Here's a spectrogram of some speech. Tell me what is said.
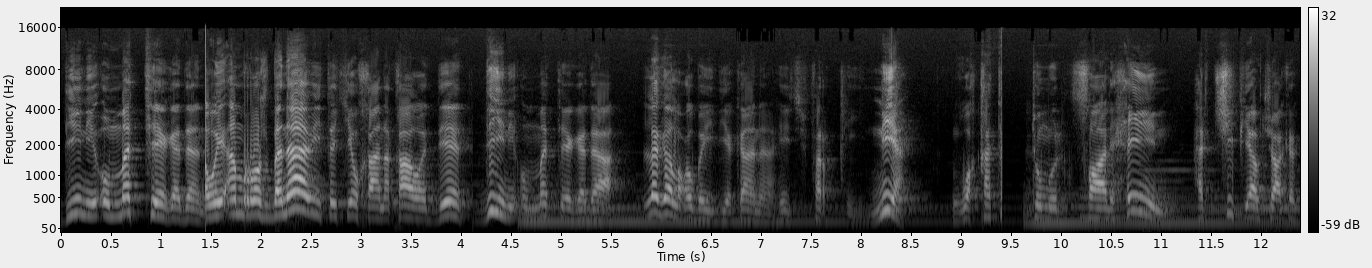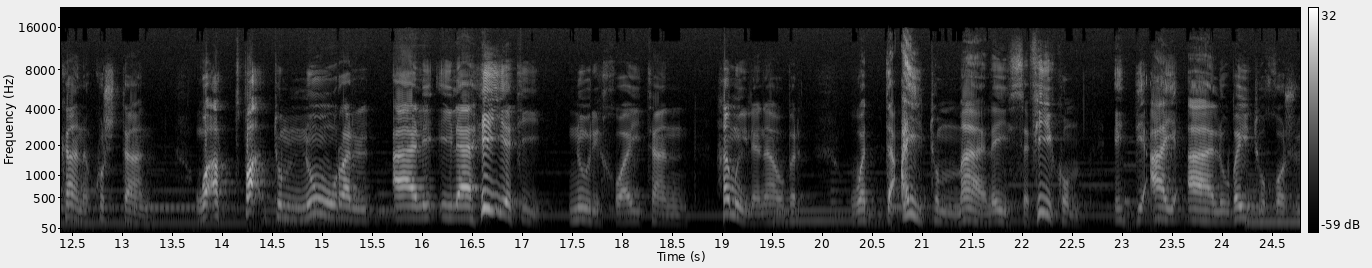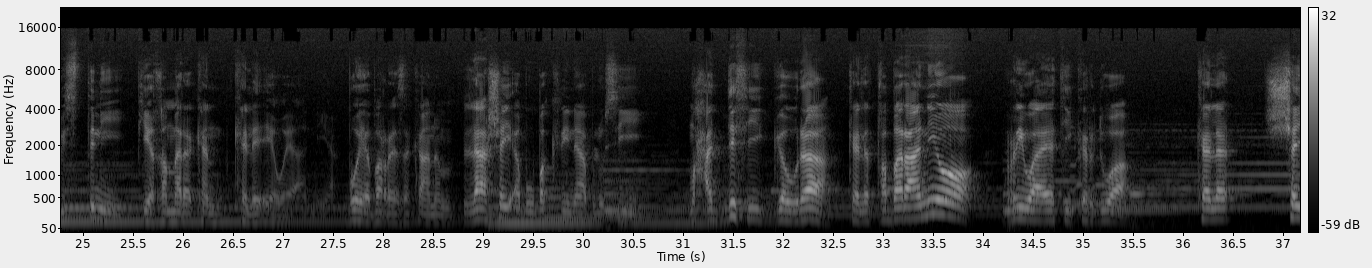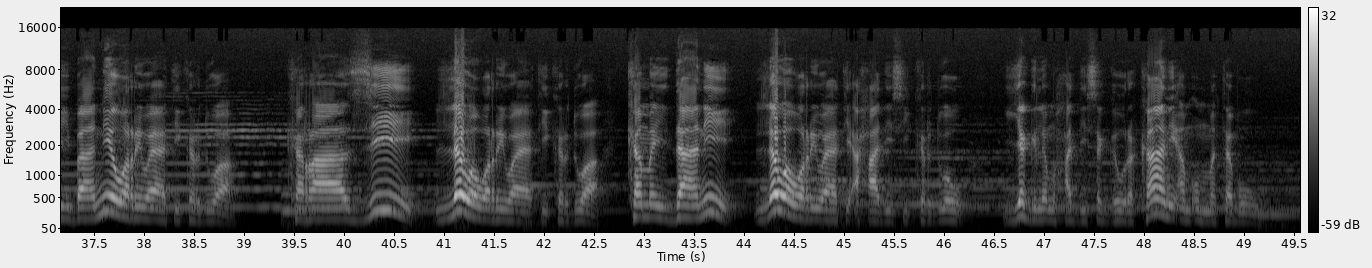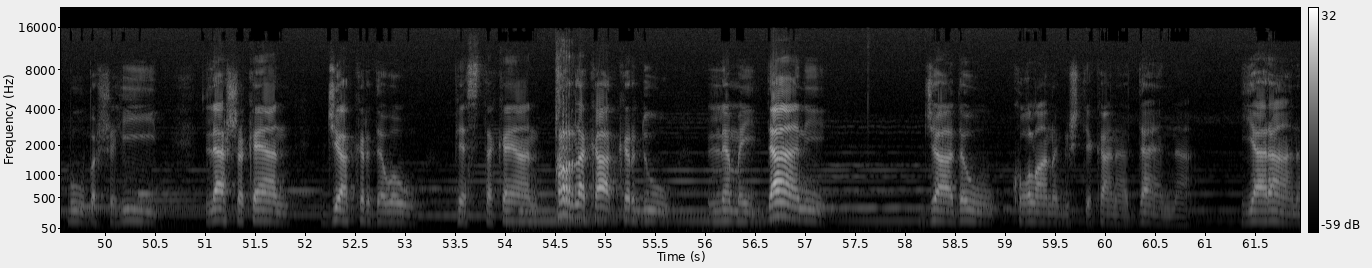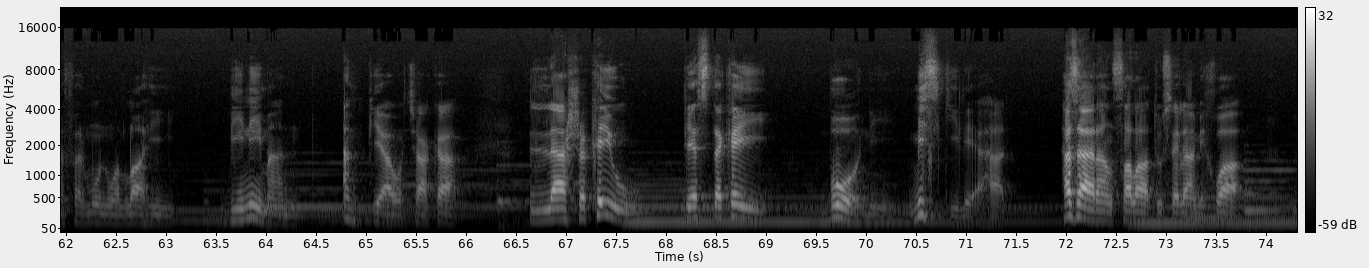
دینی ئوممەت تێگەدەن ئەوەی ئەمڕۆش بەناوی تەکیە و خانەقاوە دێت دینی ئوممەت تێگەدا لەگەڵ عوبەیدیەکانا هیچ فەرقی نیە وە قەت تم الصالحین هەرچی پیاو چاکەکانە کوشتتان واطفاتم نور الال الهیتی نوری خواییتان هەمووی لەناو برد وادعیتم ما لیس فیکم ئیدیعای ئال و بەیت و خۆشویستنی پیغەمبەرەکەن کە لە ئێوەیان نیە بۆیە بەڕێزەکانم لاشەی ابو بکری نابلسی محدثی گەورە کە لە طبرانیەوە ڕیوایەتی کردووە کە لە شەیبانیەوە ڕیوایەتی کردووە کە ڕازی لەوەوە ڕیوایەتی کردووە کە مەیدانی لەوەوە ڕیوایەتی ئەحادیسی کردووە و یەک لە محەدیسە گەورەکانی ئەم ئوممەتە بوو بوو بە شەهید لاشەکەیان جیا کردەوە و پێستەکەیان قڕ لە کاک کرد و لە مەیدانی جادە و کۆڵانە گشتیەکانا دایان نا. یارانە فەرموون وەڵاهی بینیمان ئەم پیاوە چاکە لاشەکەی و پێستەکەی بۆنی میسکی لێ ئەهات هەزاران سەڵات و سەلامی خوا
